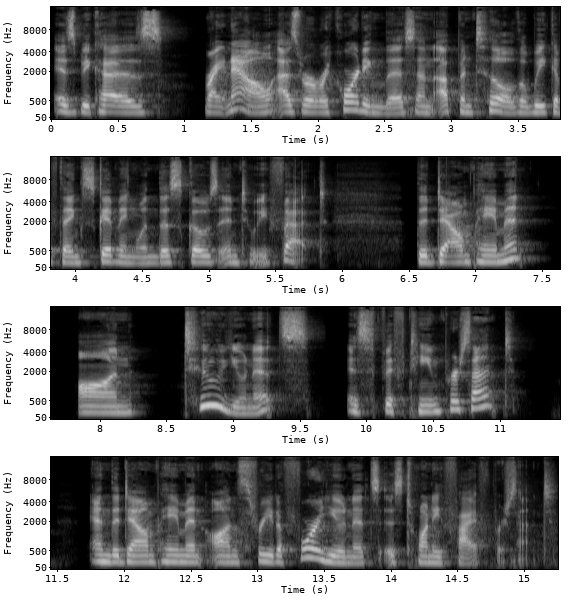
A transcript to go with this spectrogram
is because right now, as we're recording this, and up until the week of Thanksgiving when this goes into effect, the down payment on two units is 15%, and the down payment on three to four units is 25%.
